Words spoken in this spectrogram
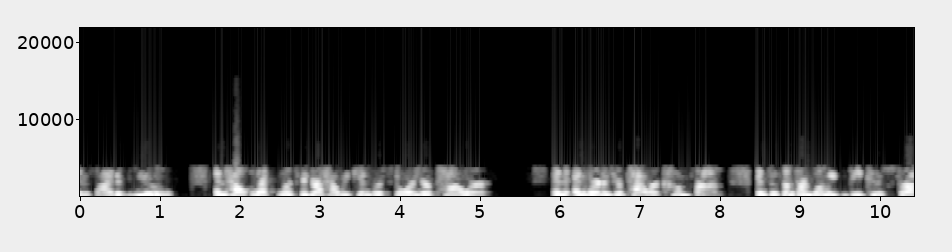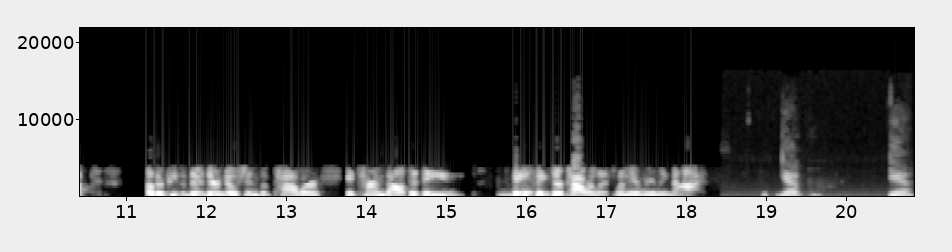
inside of you. And how let let's figure out how we can restore your power. And and where does your power come from? And so sometimes when we deconstruct other people their, their notions of power, it turns out that they they think they're powerless when they're really not. Yep. Yeah.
